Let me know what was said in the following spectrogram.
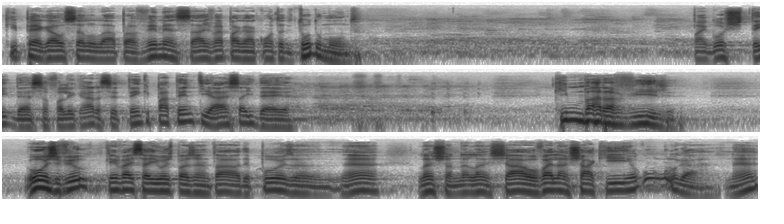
que pegar o celular para ver mensagem vai pagar a conta de todo mundo. Pai, gostei dessa. Eu falei, cara, você tem que patentear essa ideia. Que maravilha. Hoje, viu? Quem vai sair hoje para jantar depois, né? Lanchar, lanchar ou vai lanchar aqui em algum lugar, né?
